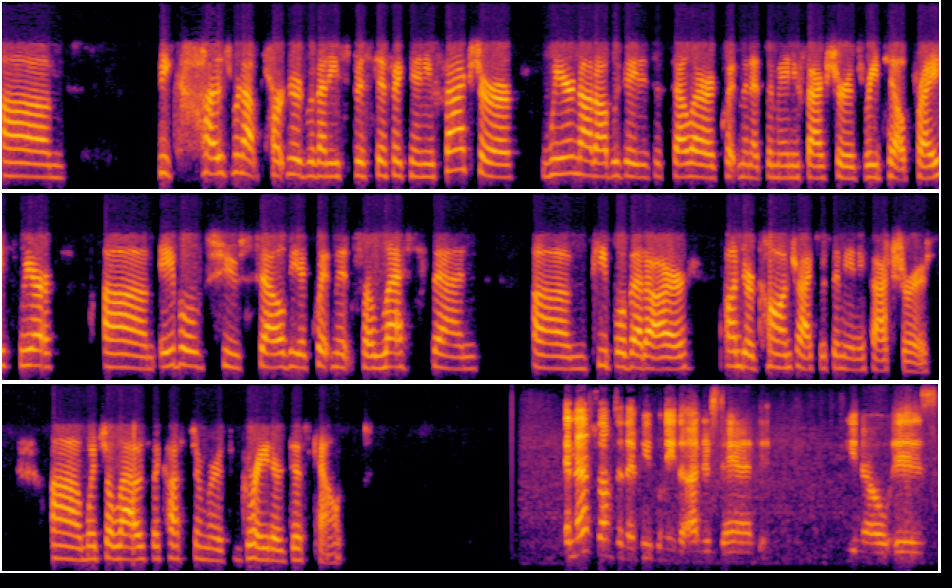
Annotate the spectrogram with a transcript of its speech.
um, because we're not partnered with any specific manufacturer, we're not obligated to sell our equipment at the manufacturer's retail price. We are um, able to sell the equipment for less than um, people that are under contract with the manufacturers, um, which allows the customers greater discounts. And that's something that people need to understand, you know, is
